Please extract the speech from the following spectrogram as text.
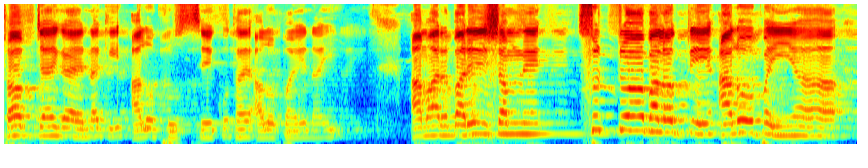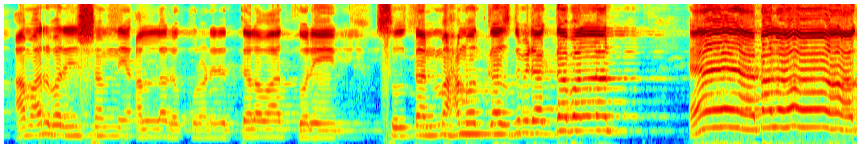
সব জায়গায় নাকি আলো খুঁজছে, কোথায় আলো পায় নাই। আমার বাড়ির সামনে ছোট্ট বালকটি আলো পাইয়া আমার বাড়ির সামনে আল্লাহর কোরআনের তেলাওয়াত করে। সুলতান মাহমুদ গাজদুমি ডাকতে বললেন, এ বালক,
